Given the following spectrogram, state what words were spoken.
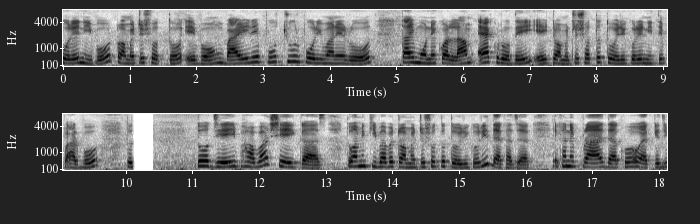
করে নিব টমেটো সত্য এবং বাইরে প্রচুর পরিমাণে রোদ, তাই মনে করলাম এক রোদেই এই টমেটো সত্য তৈরি করে নিতে পারব। তো তো যেই ভাবা সেই কাজ। তো আমি কীভাবে টমেটো সত্য তৈরি করি? দেখা যাক। এখানে প্রায় দেখো এক কেজি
